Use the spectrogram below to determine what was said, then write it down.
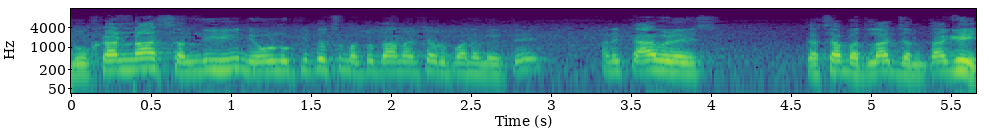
लोकांना संधी ही निवडणुकीतच मतदानाच्या रूपाने मिळते आणि त्यावेळेस त्याचा बदला जनता घेईल.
